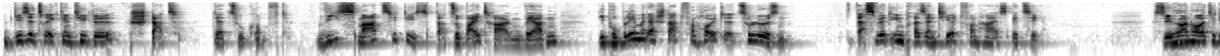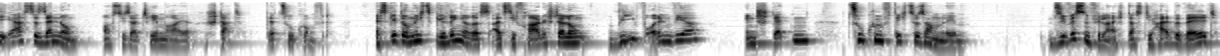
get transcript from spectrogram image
Diese trägt den Titel Stadt der Zukunft. Wie Smart Cities dazu beitragen werden, die Probleme der Stadt von heute zu lösen. Das wird Ihnen präsentiert von HSBC. Sie hören heute die erste Sendung aus dieser Themenreihe Stadt der Zukunft. Es geht um nichts Geringeres als die Fragestellung, wie wollen wir in Städten zukünftig zusammenleben? Sie wissen vielleicht, dass die halbe Welt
